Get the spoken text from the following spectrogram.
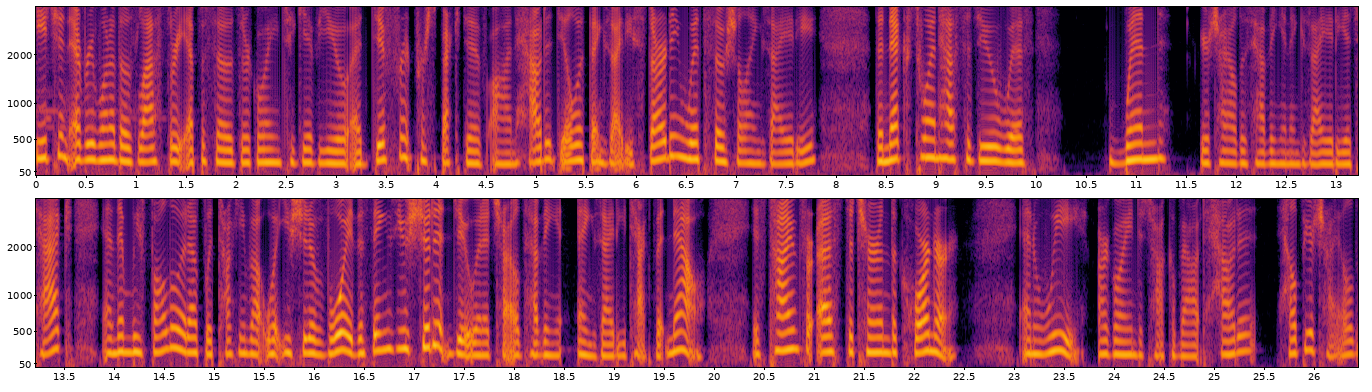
Each and every one of those last three episodes are going to give you a different perspective on how to deal with anxiety, starting with social anxiety. The next one has to do with when your child is having an anxiety attack. And then we follow it up with talking about what you should avoid, the things you shouldn't do when a child's having an anxiety attack. But now it's time for us to turn the corner and we are going to talk about how to help your child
